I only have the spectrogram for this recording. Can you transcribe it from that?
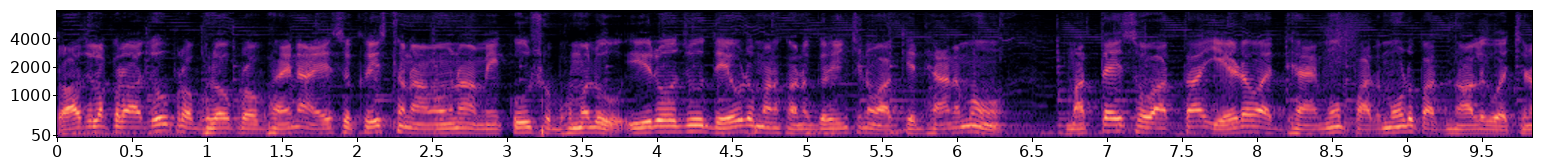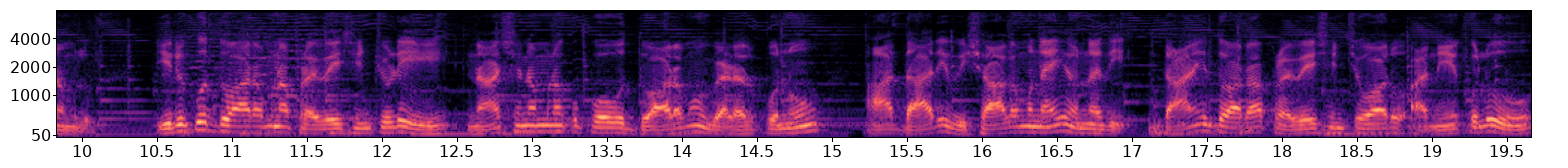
రాజులకు రాజు ప్రభులో ప్రభు అయిన యేసుక్రీస్తు నామమున మీకు శుభములు. ఈరోజు దేవుడు మనకు అనుగ్రహించిన వాక్య ధ్యానము మత్తైసు వార్త ఏడవ అధ్యాయము పదమూడు పద్నాలుగు వచనములు. ఇరుకు ద్వారమున ప్రవేశించుడి నాశనమునకు పోవు ద్వారము వెడల్పును ఆ దారి విశాలమునై ఉన్నది. దాని ద్వారా ప్రవేశించువారు అనేకులు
